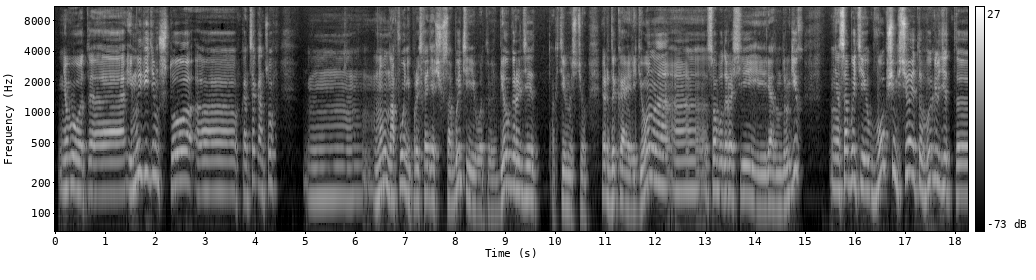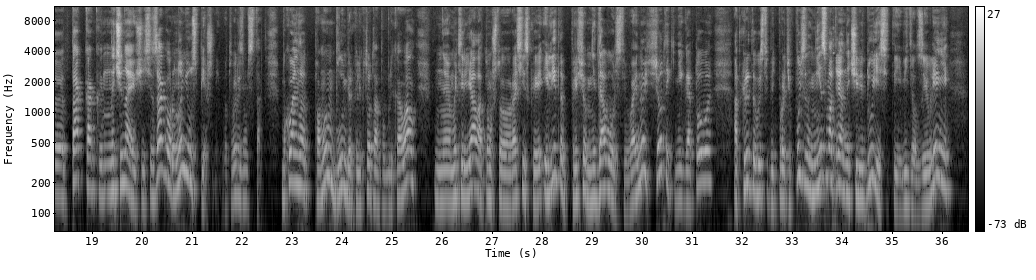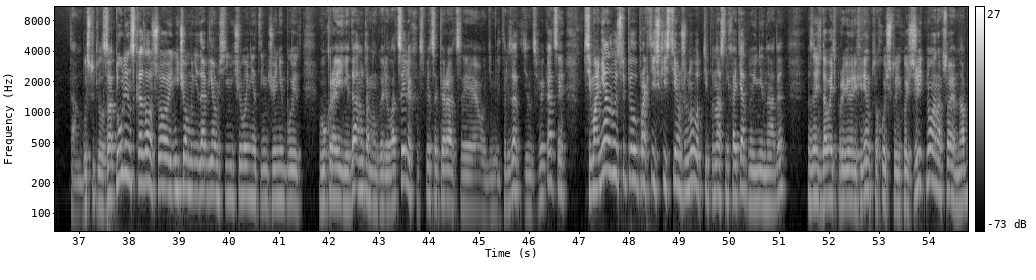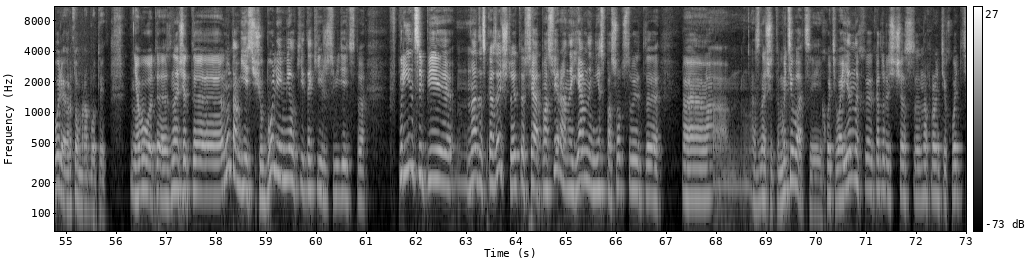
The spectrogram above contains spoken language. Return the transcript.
Вот. Э, и мы видим, что э, в конце концов, ну, на фоне происходящих событий вот в Белгороде активностью РДК и Легиона э, Свободы России и рядом других – событий. В общем, все это выглядит э, так, как начинающийся заговор, но не успешный. Вот выразимся так. Буквально, по-моему, Блумберг или кто-то опубликовал э, материал о том, что российская элита при всем недовольстве войной все-таки не готова открыто выступить против Путина, несмотря на череду, если ты видел заявлений, там выступил Затулин, сказал, что ничего мы не добьемся, ничего нет и ничего не будет в Украине. Да, ну там он говорил о целях спецоперации, о демилитаризации, денацификации. Симонян выступил практически с тем же, ну вот типа нас не хотят, но и не надо. Значит, давайте проведем референдум, кто хочет, кто не хочет жить. Ну, она в своем наборе ртом работает. Вот, значит, э, ну, там есть еще более мелкие такие же свидетельства в принципе, надо сказать, что эта вся атмосфера, она явно не способствует э, э, значит, мотивации хоть военных, э, которые сейчас на фронте, хоть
